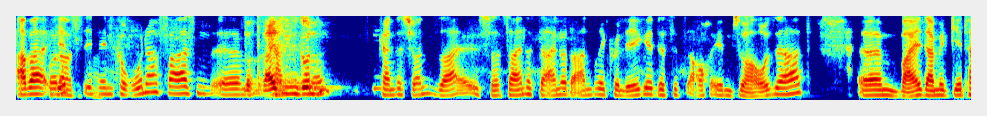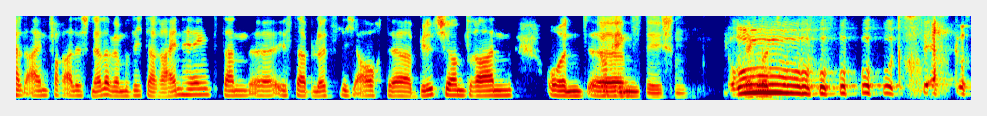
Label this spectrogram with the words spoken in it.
aber jetzt in den Corona-Phasen. Ähm, Noch 30 Sekunden. Schon, kann es schon sein, dass der ein oder andere Kollege das jetzt auch eben zu Hause hat, ähm, weil damit geht halt einfach alles schneller. Wenn man sich da reinhängt, dann äh, ist da plötzlich auch der Bildschirm dran und ähm, Station. Uh, sehr gut.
